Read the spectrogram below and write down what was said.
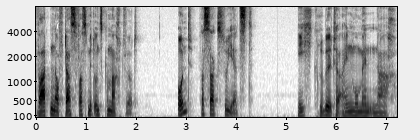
warten auf das, was mit uns gemacht wird. Und was sagst du jetzt? Ich grübelte einen Moment nach.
